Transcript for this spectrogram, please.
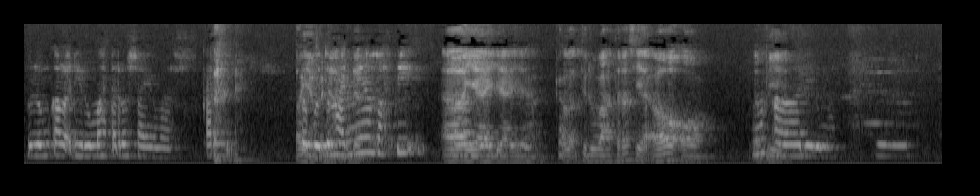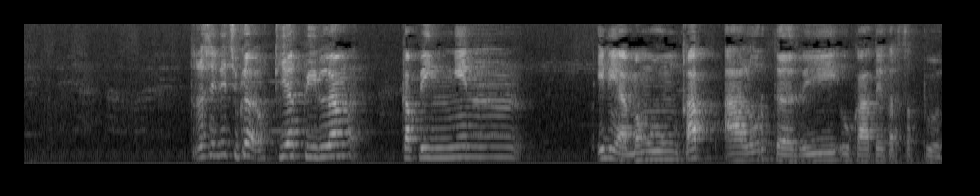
Belum kalau di rumah terus saya mas. Kan Oh, iya, kebutuhannya benar-benar. pasti oh eh, iya iya iya. kalau di rumah terus ya oh oh. Lebih. Eh, di rumah. Hmm. terus ini juga dia bilang kepingin ini ya mengungkap alur dari UKT tersebut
